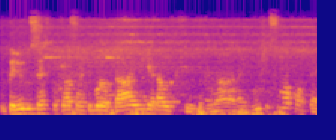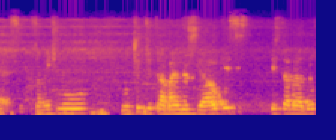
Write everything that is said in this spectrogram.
o período certo para aquela semente brotar e gerar os frutos. Na, na, indústria não acontece. Principalmente no, no tipo de trabalho industrial que esse, esse trabalhador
